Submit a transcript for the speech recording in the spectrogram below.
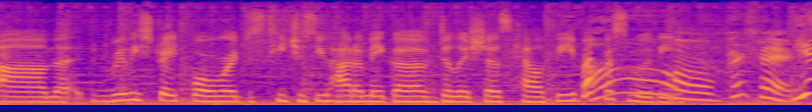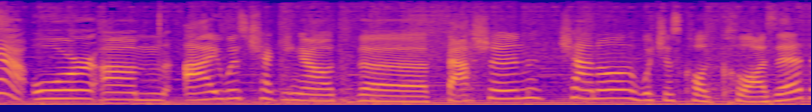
um, really straightforward just teaches you how to make a delicious healthy breakfast smoothie Oh, perfect. yeah, or um, I was checking out the fashion channel, which is called Closet.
